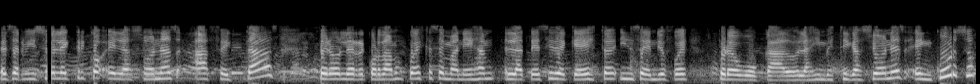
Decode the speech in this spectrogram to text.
el servicio eléctrico en las zonas afectadas, pero le recordamos pues que se maneja la tesis de que este incendio fue provocado. Las investigaciones en curso,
